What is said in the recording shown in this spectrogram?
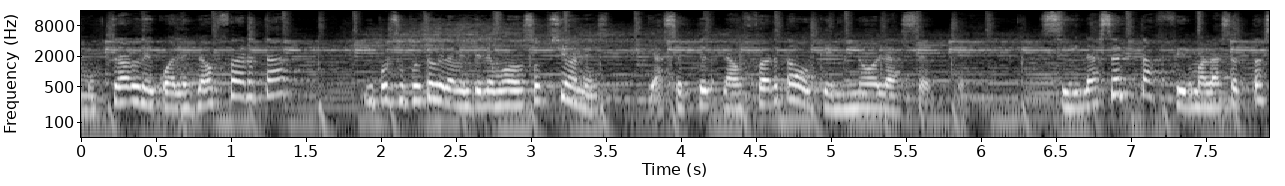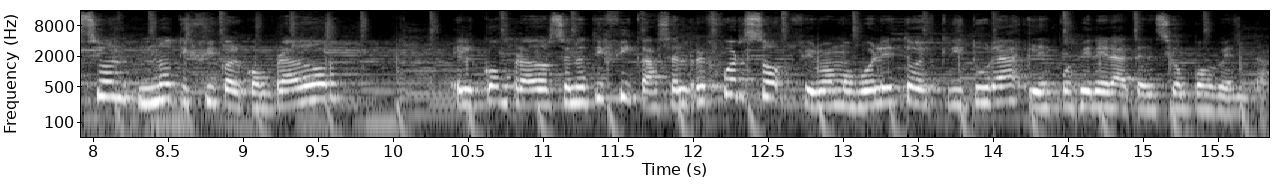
mostrarle cuál es la oferta y por supuesto que también tenemos dos opciones, que acepte la oferta o que no la acepte. Si la acepta, firma la aceptación, notifico al comprador, el comprador se notifica, hace el refuerzo, firmamos boleto, escritura y después viene la atención postventa.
